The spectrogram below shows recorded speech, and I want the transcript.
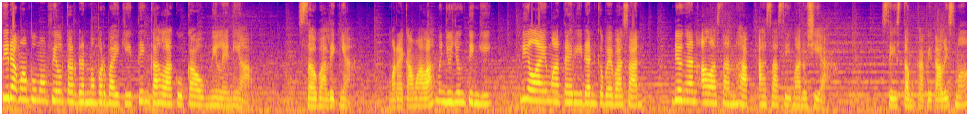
tidak mampu memfilter dan memperbaiki tingkah laku kaum milenial. Sebaliknya, mereka malah menjunjung tinggi nilai materi dan kebebasan dengan alasan hak asasi manusia. Sistem kapitalisme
